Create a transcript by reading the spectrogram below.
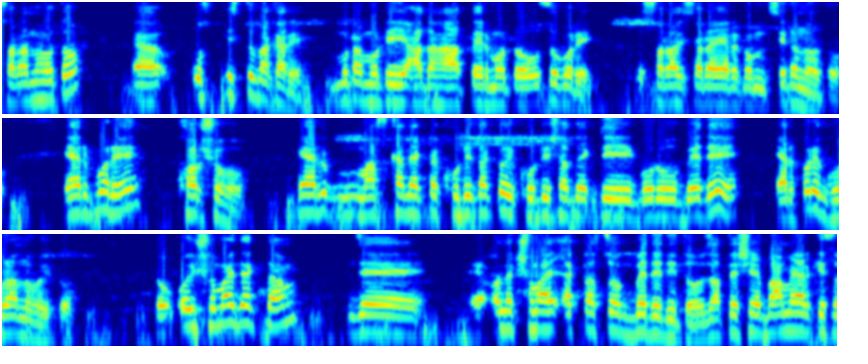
ছড়ানো হতো স্তূপ আকারে, মোটামুটি আধা হাতের মতো উঁচু করে সরাই সরাই এরকম ছিটানো হতো। এরপরে খরসহ এর মাঝখানে একটা খুঁটি থাকতো, ওই খুঁটির সাথে একটি গরু বেঁধে এরপরে ঘোরানো হইতো। তো ওই সময় দেখতাম যে অনেক সময় একটা চোখ বেঁধে দিত, যাতে সে বামে আর কিছু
